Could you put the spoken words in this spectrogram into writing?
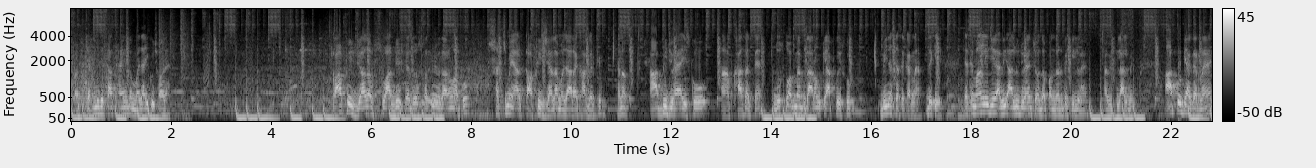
और चटनी के साथ खाएँगे तो मज़ा ही कुछ और है। काफ़ी ज़्यादा स्वादिष्ट है दोस्त। सच में बता रहा हूँ आपको, सच में यार काफ़ी ज़्यादा मज़ा आ रहा है खा करके, है ना? आप भी जो है इसको, आप खा सकते हैं। दोस्तों, अब मैं बता रहा हूँ कि आपको इसको बिज़नेस कैसे करना है। देखिए, जैसे मान लीजिए अभी आलू जो है चौदह पंद्रह रुपये किलो है अभी फ़िलहाल में। आपको क्या करना है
